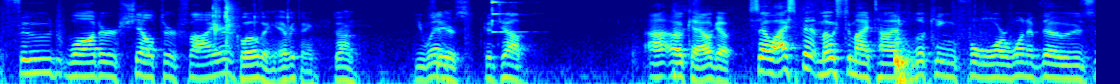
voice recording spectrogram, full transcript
Food, water, shelter, fire. Clothing, everything done. You win. Cheers. Good job. Uh, okay, I'll go. So I spent most of my time looking for one of those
